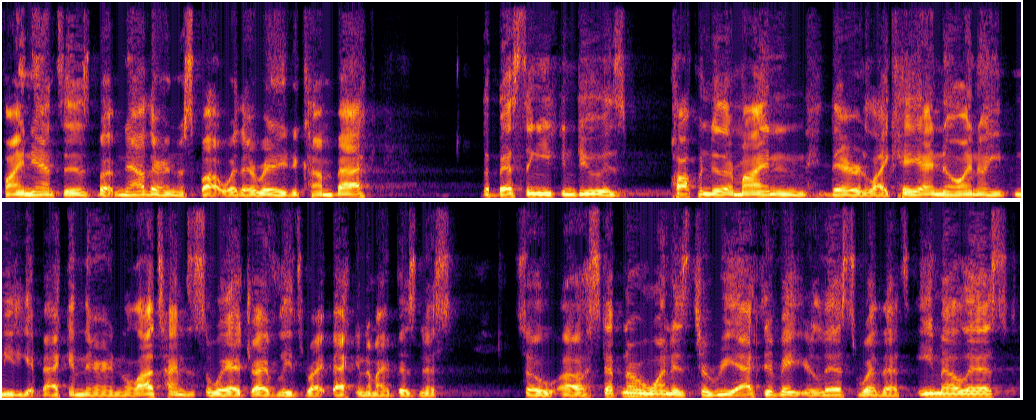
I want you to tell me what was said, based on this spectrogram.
finances, but now they're in a spot where they're ready to come back. The best thing you can do is pop into their mind and they're like, hey, I know, I know you need to get back in there. And a lot of times it's the way I drive leads right back into my business. So uh, step number one is to reactivate your list, whether that's email list,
